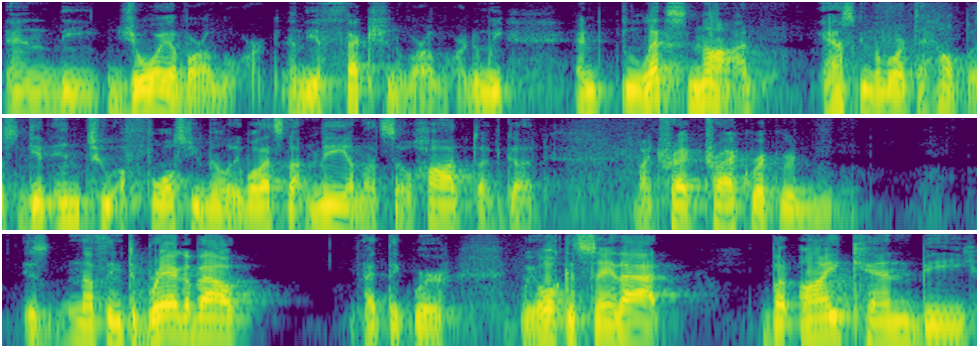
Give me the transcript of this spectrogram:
and the joy of our Lord and the affection of our Lord. And we and let's not, asking the Lord to help us, give into a false humility. Well, that's not me, I'm not so hot, I've got my track track record is nothing to brag about. I think we're we all could say that. but I can be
